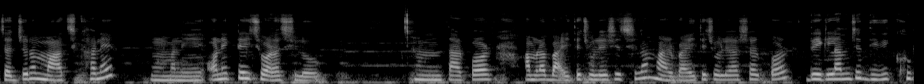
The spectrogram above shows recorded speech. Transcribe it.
যার জন্য মাঝখানে মানে অনেকটাই চড়া ছিল। তারপর আমরা বাড়িতে চলে এসেছিলাম আর বাড়িতে চলে আসার পর দেখলাম যে দিদি খুব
